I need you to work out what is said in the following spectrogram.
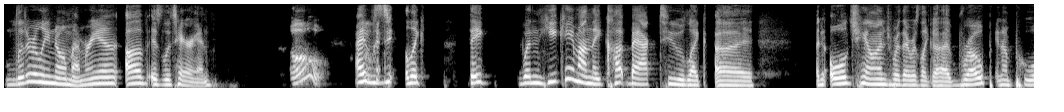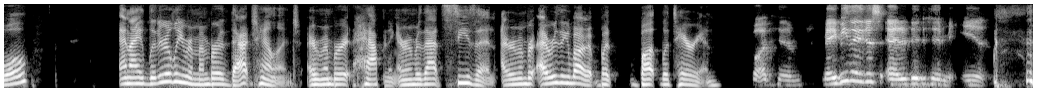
literally no memory of is Laterrian. Oh, I was okay. like they when he came on, they cut back to like a an old challenge where there was like a rope in a pool. And I literally remember that challenge. I remember it happening. I remember that season. I remember everything about it, but but Laterrian. But him. Maybe they just edited him in.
